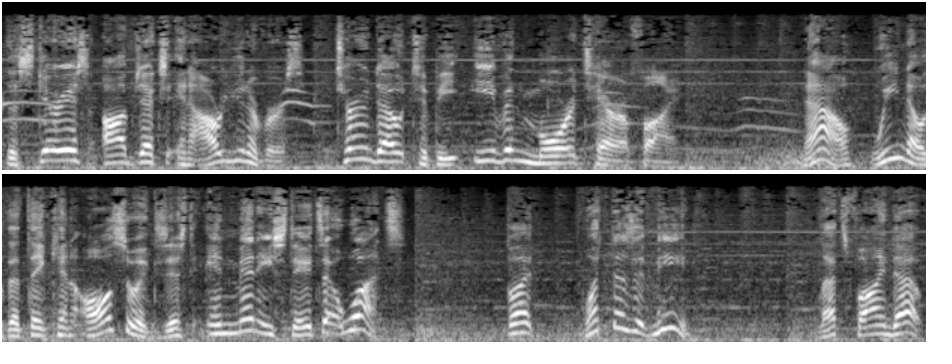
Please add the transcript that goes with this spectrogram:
the scariest objects in our universe turned out to be even more terrifying. Now, we know that they can also exist in many states at once. But what does it mean? Let's find out.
